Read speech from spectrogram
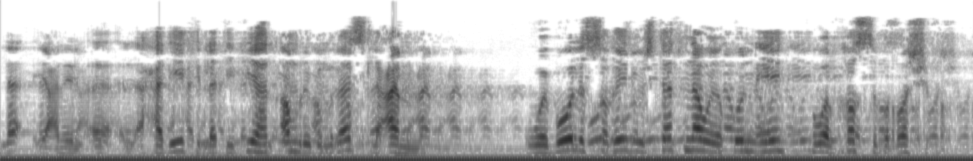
لا يعني الأحاديث التي فيها الأمر بالغسل عامة وبول الصغير يستثنى ويكون إيه؟ هو الخاص بالرش فقط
